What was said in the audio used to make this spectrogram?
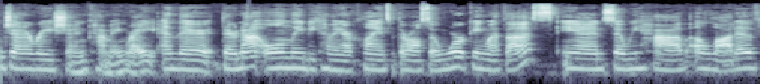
generation coming right? And they're they're not only becoming our clients but they're also working with us. And so we have a lot of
